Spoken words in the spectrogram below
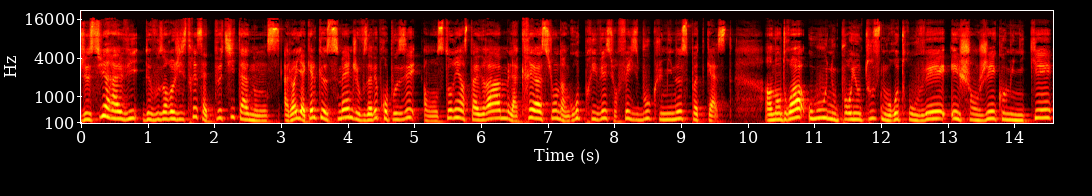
Je suis ravie de vous enregistrer cette petite annonce. Alors il y a quelques semaines, je vous avais proposé en story Instagram la création d'un groupe privé sur Facebook Lumineuse Podcast. Un endroit où nous pourrions tous nous retrouver, échanger, communiquer,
